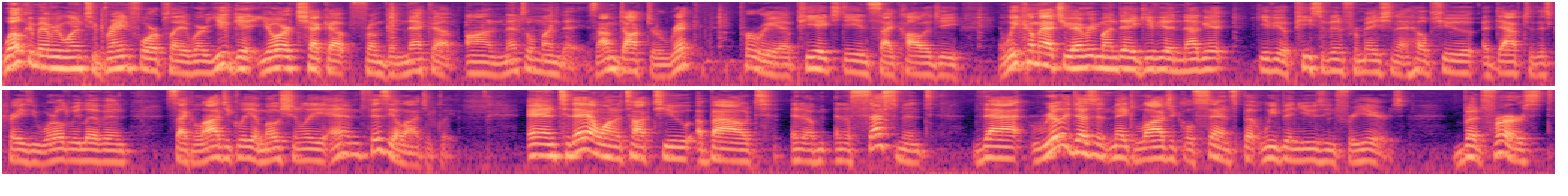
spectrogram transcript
Welcome, everyone, to Brain Foreplay, where you get your checkup from the neck up on Mental Mondays. I'm Dr. Rick Perea, PhD in psychology, and we come at you every Monday, give you a nugget, give you a piece of information that helps you adapt to this crazy world we live in psychologically, emotionally, and physiologically. And today I want to talk to you about an, um, an assessment that really doesn't make logical sense, but we've been using for years. But first,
